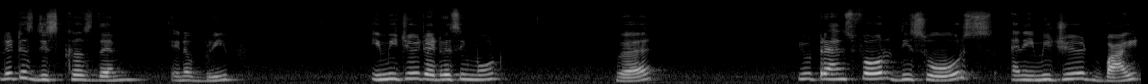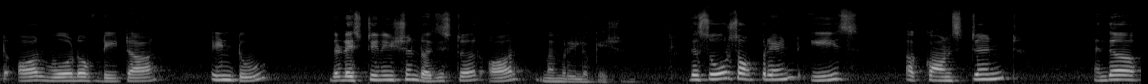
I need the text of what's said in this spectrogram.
let us discuss them in a brief. Immediate addressing mode where you transfer the source an immediate byte or word of data into the destination register or memory location. The source operand is a constant and the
